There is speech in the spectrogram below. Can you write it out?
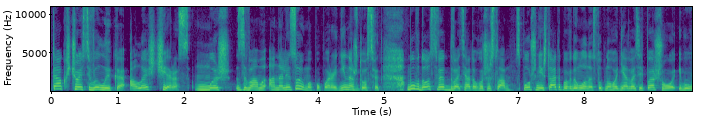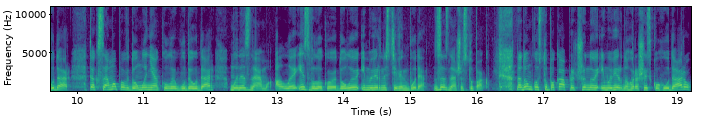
Так, щось велике, але ще раз, ми ж з вами аналізуємо попередній наш досвід. Був досвід 20-го числа. Сполучені Штати повідомили наступного дня 21-го і був удар. Так само повідомлення, коли буде удар, ми не знаємо, але із великою долею імовірності він буде, зазначив Ступак. На думку Ступака, причиною імовірного рашистського удару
